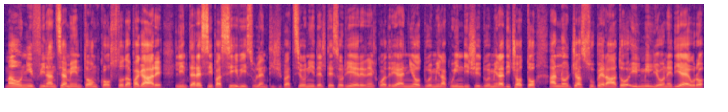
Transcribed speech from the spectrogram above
ma ogni finanziamento ha un costo da pagare. Gli interessi passivi sulle anticipazioni del tesoriere nel quadriennio 2015-2018 hanno già superato il milione di euro.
